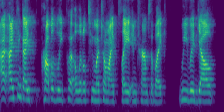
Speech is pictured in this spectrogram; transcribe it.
I, I think I probably put a little too much on my plate in terms of like we would yell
